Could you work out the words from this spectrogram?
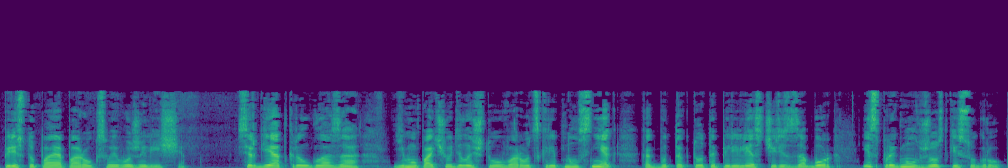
переступая порог своего жилища. Сергей открыл глаза. Ему почудилось, что у ворот скрипнул снег, как будто кто-то перелез через забор и спрыгнул в жесткий сугроб.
